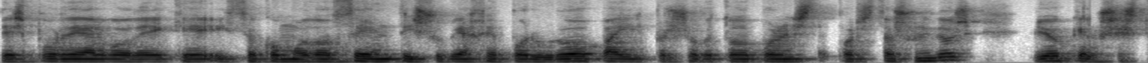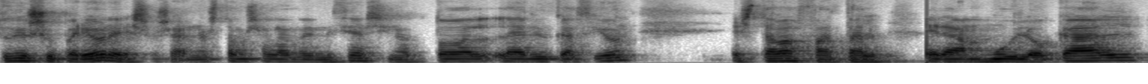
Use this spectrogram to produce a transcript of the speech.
después de algo de que hizo como docente y su viaje por Europa, y pero sobre todo por, por Estados Unidos, vio que los estudios superiores, o sea, no estamos hablando de medicina, sino toda la educación estaba fatal. Era muy local,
